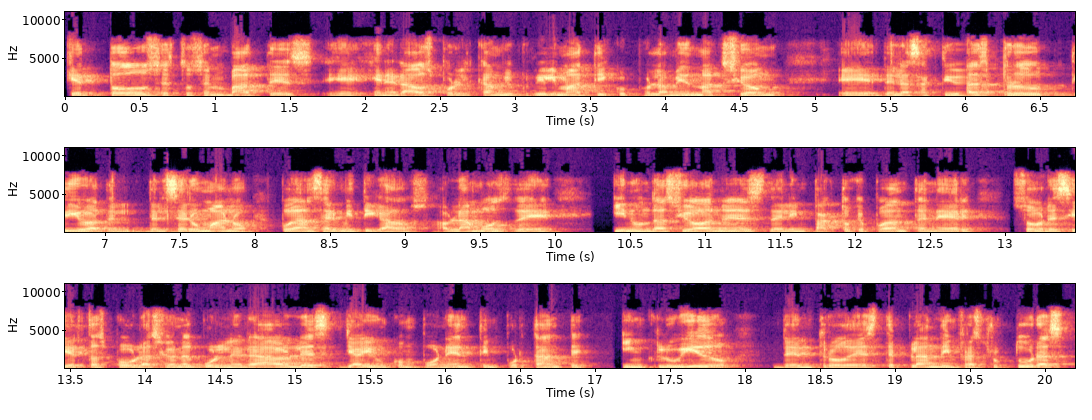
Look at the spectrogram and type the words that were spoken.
que todos estos embates eh, generados por el cambio climático, por la misma acción eh, de las actividades productivas del, del ser humano, puedan ser mitigados. Hablamos de inundaciones, del impacto que puedan tener sobre ciertas poblaciones vulnerables, ya hay un componente importante incluido dentro de este plan de infraestructuras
